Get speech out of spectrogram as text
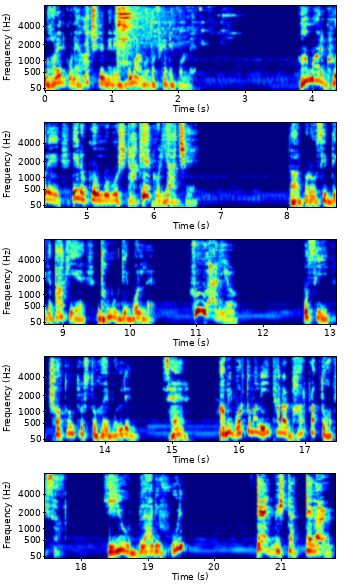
ঘরের কোণে আছড়ে মেরে বোমার মতো ফেটে পড়লেন। আমার ঘরে এরকম অবুষ্ঠাকে করিয়া আছে তারপর ওসির দিকে তাকিয়ে ধমুক দিয়ে বললেন হু আর ইউ ওসি স্বতন্ত্রস্থ হয়ে বললেন, স্যার, আমি বর্তমানে এই থানার ভারপ্রাপ্ত officer. You bloody fool tell mister Tegart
